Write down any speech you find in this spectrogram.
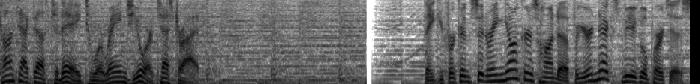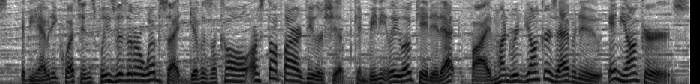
Contact us today to arrange your test drive. Thank you for considering Yonkers Honda for your next vehicle purchase. If you have any questions, please visit our website, give us a call, or stop by our dealership, conveniently located at 500 Yonkers Avenue in Yonkers.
